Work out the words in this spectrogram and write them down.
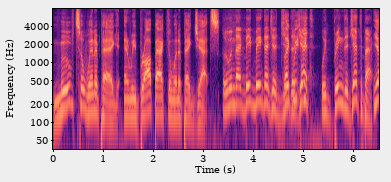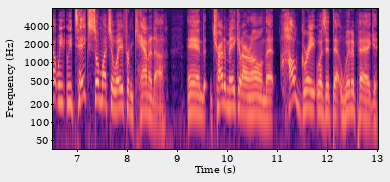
moved to Winnipeg and we brought back the Winnipeg Jets. We went back, big, big, that jet, Like the we- jet. We, bring the jet back. Yeah, we, we take so much away from Canada and try to make it our own that how great was it that Winnipeg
